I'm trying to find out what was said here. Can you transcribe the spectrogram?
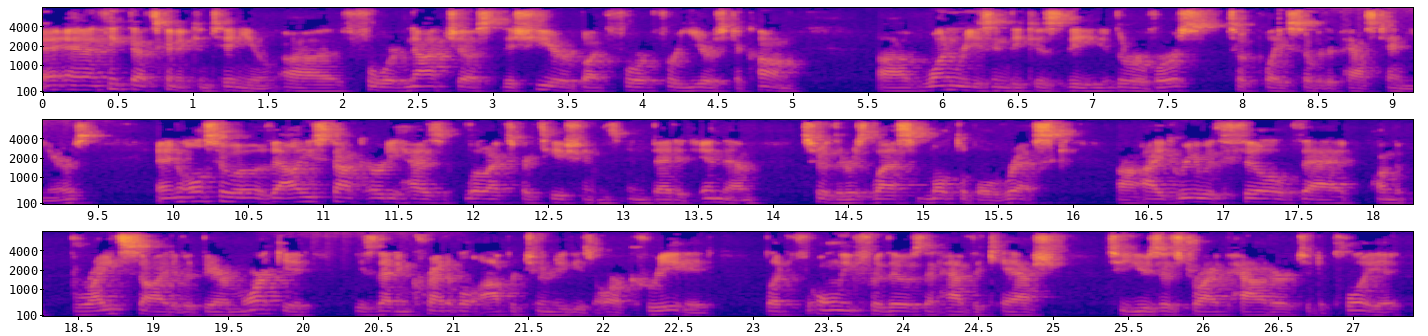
And, and I think that's going to continue uh, for not just this year, but for, for years to come. Uh, one reason because the, the reverse took place over the past 10 years. And also, a value stock already has low expectations embedded in them, so there's less multiple risk. Uh, I agree with Phil that on the bright side of a bear market is that incredible opportunities are created, but only for those that have the cash to use as dry powder to deploy it.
